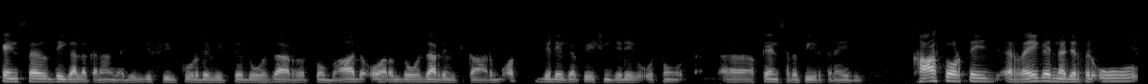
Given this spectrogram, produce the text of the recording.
ਕੈਂਸਰ ਦੀ ਗੱਲ ਕਰਾਂਗਾ ਜੀ ਜਿਹੜੀ ਫਰੀਦਕੋਟ ਦੇ ਵਿੱਚ 2000 ਤੋਂ ਬਾਅਦ ਔਰ 2000 ਦੇ ਵਿਚਕਾਰ ਬਹੁਤ ਜਿਹੜੇ ਹੈਗੇ ਪੇਸ਼ੈਂਟ ਜਿਹੜੇ ਉਥੋਂ ਕੈਂਸਰ ਪੀੜਤ ਰਹੇ ਜੀ। ਖਾਸ ਤੌਰ ਤੇ ਰਹਿ ਗਏ ਨਜ਼ਰ ਫਿਰ ਉਹ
